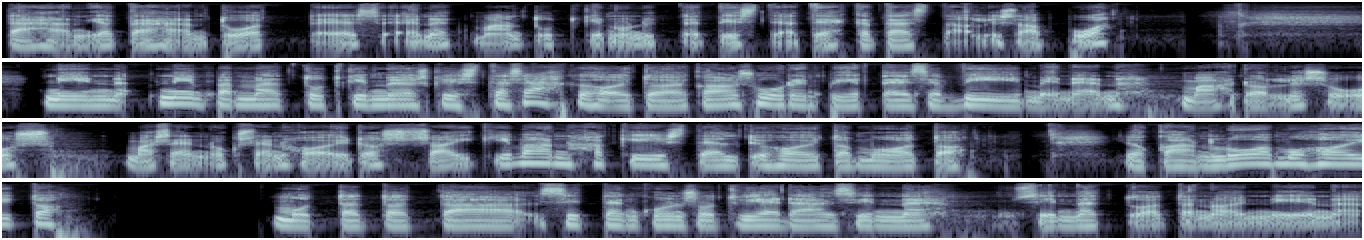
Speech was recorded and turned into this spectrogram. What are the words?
tähän ja tähän tuotteeseen, että mä oon tutkinut nyt netistä, että ehkä tästä olisi apua niin niinpä mä tutkin myöskin sitä sähköhoitoa, joka on suurin piirtein se viimeinen mahdollisuus masennuksen hoidossa. Ikivanha kiistelty hoitomuoto, joka on luomuhoito. Mutta tota, sitten kun sut viedään sinne, sinne tuota noin niin, ä,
